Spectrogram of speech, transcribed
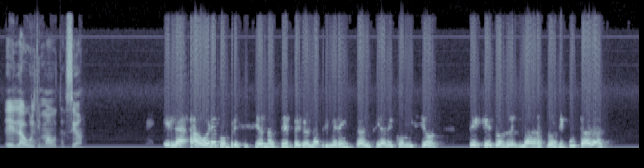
en la última votación? En la, ahora con precisión no sé, pero en la primera instancia de comisión sé que dos, las dos diputadas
